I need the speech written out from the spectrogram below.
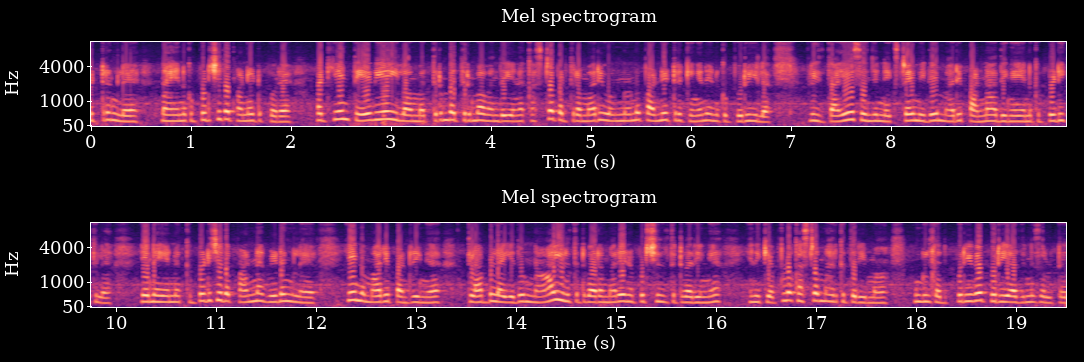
விட்டுருங்களேன் நான் எனக்கு பிடிச்சதை பண்ணிட்டு போகிறேன் பட் ஏன் தேவையே இல்லாமல் திரும்ப திரும்ப வந்து என்னை கஷ்டப்படுத்துகிற மாதிரி ஒன்று ஒன்று பண்ணிட்டு இருக்கீங்கன்னு எனக்கு புரியல. ப்ளீஸ் தயவு செஞ்சு நெக்ஸ்ட் டைம் இதே மாதிரி பண்ணாதீங்க. எனக்கு பிடிக்கல. என்னை எனக்கு பிடிச்சதை பண்ண விடுங்களேன். ஏன் இந்த மாதிரி பண்ணுறீங்க கிளப்பில் எதுவும் நாய் இழுத்துட்டு வர மாதிரி என்னை பிடிச்சி இழுத்துட்டு வரீங்க? எனக்கு எவ்வளோ கஷ்டமாக இருக்குது தெரியுமா? உங்களுக்கு அது புரியவே புரியாதுன்னு சொல்லிட்டு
